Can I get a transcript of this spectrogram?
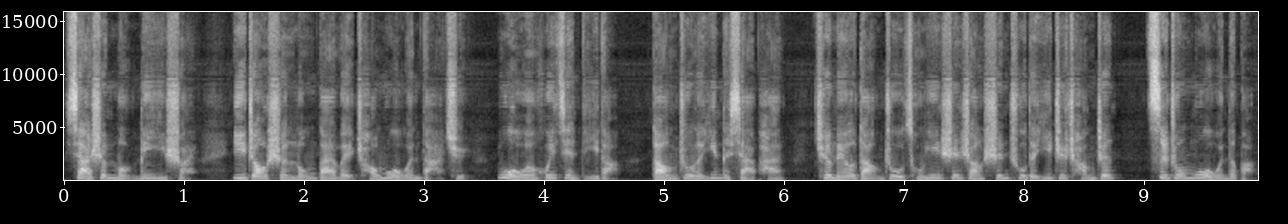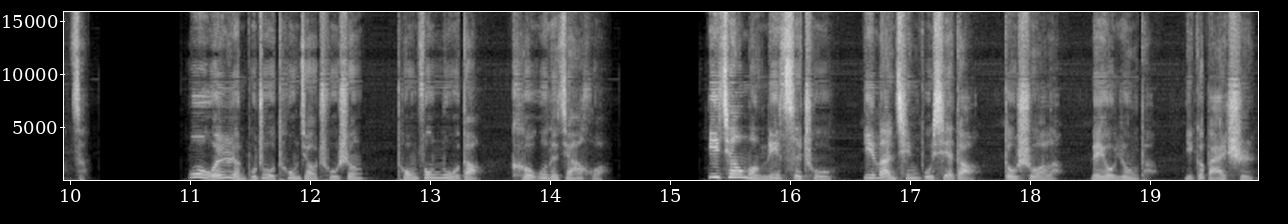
下身猛力一甩，一招神龙摆尾朝莫文打去。莫文挥剑抵挡，挡住了殷的下盘，却没有挡住从殷身上伸出的一支长针，刺中莫文的膀子。莫文忍不住痛叫出声。童风怒道：“可恶的家伙！”一枪猛力刺出。殷万清不屑道：“都说了，没有用的，你个白痴！”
